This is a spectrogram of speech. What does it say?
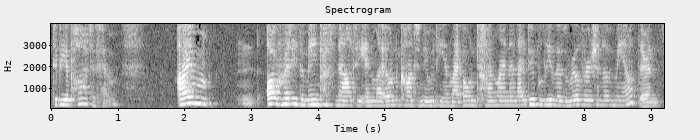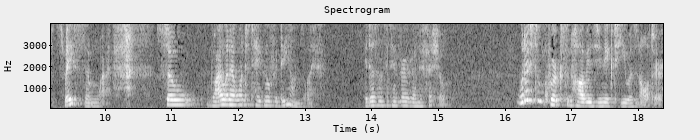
to be a part of him. I'm already the main personality in my own continuity in my own timeline and I do believe there's a real version of me out there in space somewhere. So why would I want to take over Dion's life? It doesn't seem very beneficial. What are some quirks and hobbies unique to you as an alter?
